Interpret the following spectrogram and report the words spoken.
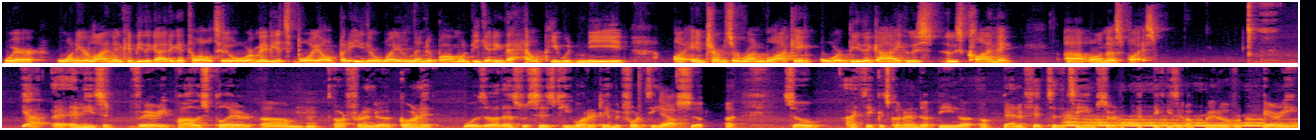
where one of your linemen could be the guy to get to level two, or maybe it's Boyle. But either way, Linderbaum would be getting the help he would need uh, in terms of run blocking, or be the guy who's who's climbing uh, on those plays. Yeah, and he's a very polished player. Um, mm-hmm. Our friend uh, Garnett was uh, this was his. He wanted him at 14. Yep. So, uh, so I think it's going to end up being a, a, benefit to the team. Certainly, I think he's an upgrade over Mekari.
